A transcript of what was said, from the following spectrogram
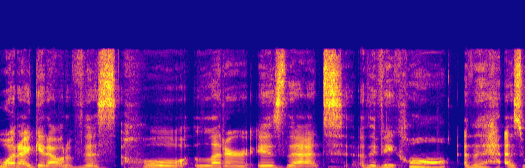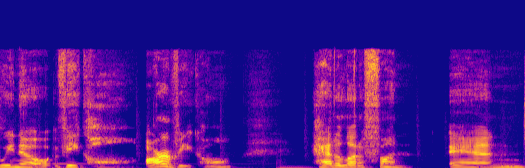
what I get out of this whole letter is that the Vicomte, as we know, Vicomte, our Vicomte, had a lot of fun and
